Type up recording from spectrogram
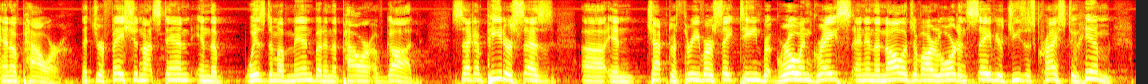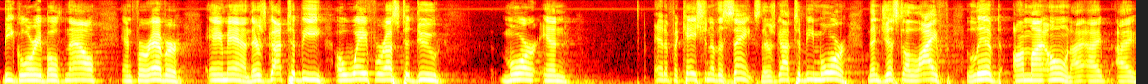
and of power, that your faith should not stand in the wisdom of men, but in the power of God. Second Peter says uh, in chapter 3, verse 18, but grow in grace and in the knowledge of our Lord and Savior Jesus Christ. To him be glory both now and forever. Amen. There's got to be a way for us to do more in edification of the saints. There's got to be more than just a life lived on my own. I, I, I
